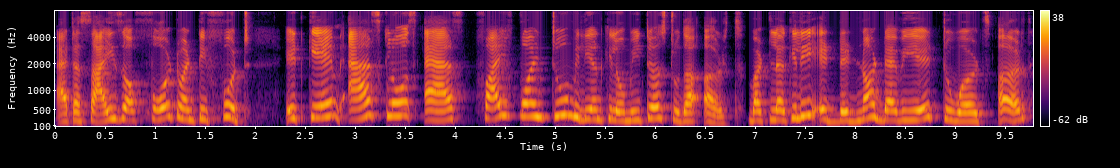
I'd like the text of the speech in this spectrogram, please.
At a size of 420 foot, it came as close as 5.2 million kilometers to the Earth. But luckily, it did not deviate towards Earth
